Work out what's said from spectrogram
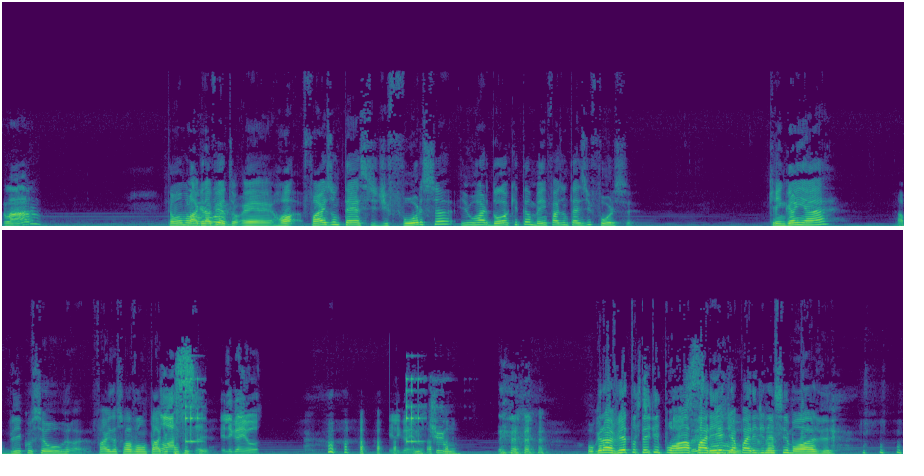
Claro. Então vamos Por lá, favor. Graveto, é, faz um teste de força e o Hardock também faz um teste de força. Quem ganhar, aplica o seu. faz a sua vontade Nossa, acontecer. ele ganhou. Ele ganhou. 21. O Graveto tenta empurrar dois parede e a parede não se move.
